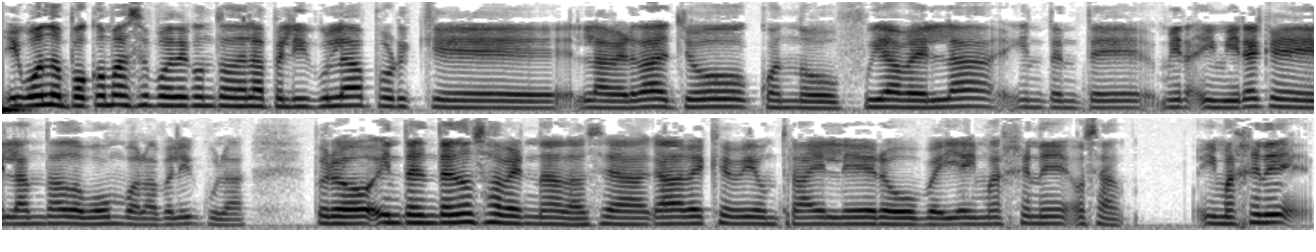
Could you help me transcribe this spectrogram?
y bueno, poco más se puede contar de la película porque la verdad yo cuando fui a verla intenté, mira, y mira que le han dado bombo a la película, pero intenté no saber nada, o sea, cada vez que veía un tráiler o veía imágenes, o sea, imágenes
